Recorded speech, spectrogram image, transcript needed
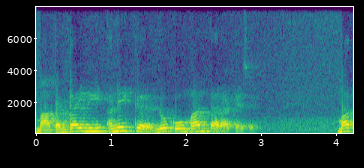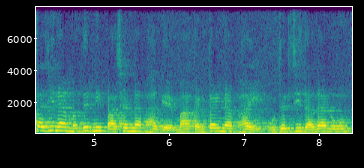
મા કનકાઈની અનેક લોકો માનતા રાખે છે. માતાજીના મંદિરની પાછળના ભાગે મા કનકાઈના ભાઈ ભૂધરજી દાદાનું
